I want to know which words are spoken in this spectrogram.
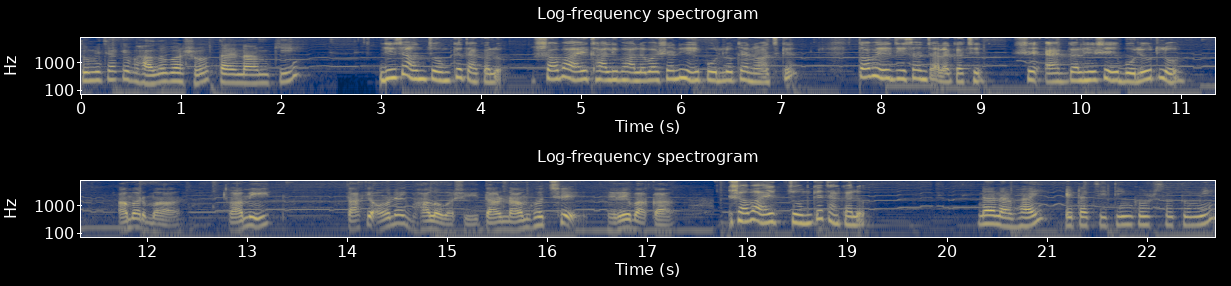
তুমি যাকে ভালোবাসো তার নাম কি? জিসান চমকে তাকালো। সবাই খালি ভালোবাসা নিয়েই পড়ল কেন আজকে? তবে জিসান চালাক আছে। সে একগাল হেসে বলে উঠল আমার মা আমি তাকে অনেক ভালোবাসি তার নাম হচ্ছে রেবাকা। সবাই চমকে তাকালো। না না ভাই এটা চিটিং করছ তুমি।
